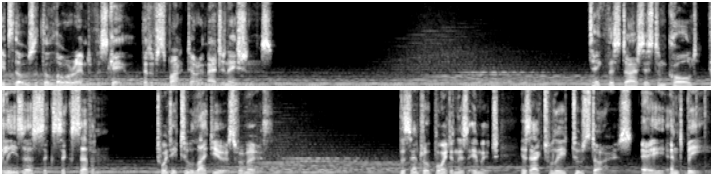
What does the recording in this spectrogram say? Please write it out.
It's those at the lower end of the scale that have sparked our imaginations. Take the star system called Gliese 667, 22 light years from Earth. The central point in this image is actually two stars, A and B.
